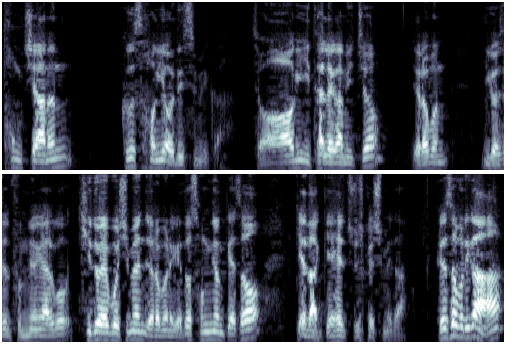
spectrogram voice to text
통치하는 그 성이 어디 있습니까? 저기 이탈리아 감 있죠? 여러분 이것을 분명히 알고 기도해 보시면 여러분에게도 성령께서 깨닫게 해 주실 것입니다. 그래서 우리가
